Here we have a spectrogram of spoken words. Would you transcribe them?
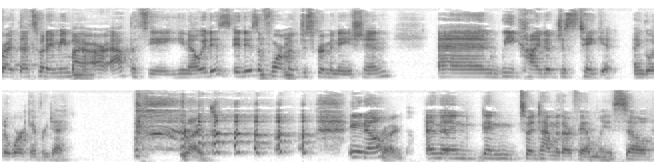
Right, that's what I mean by mm-hmm. our apathy. You know, it is it is a form mm-hmm. of discrimination, and we kind of just take it and go to work every day. right. you know, right. and then then spend time with our families. So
